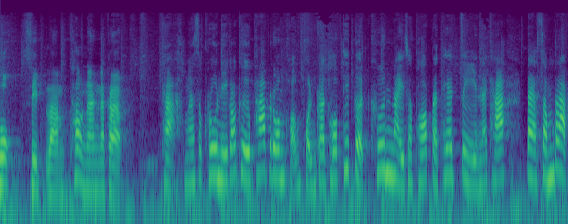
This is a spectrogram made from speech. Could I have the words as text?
60 ลำเท่านั้นนะครับ ค่ะเมื่อสักครู่นี้ก็คือภาพรวมของผลกระทบที่เกิดขึ้นในเฉพาะประเทศจีนนะคะ แต่สำหรับ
